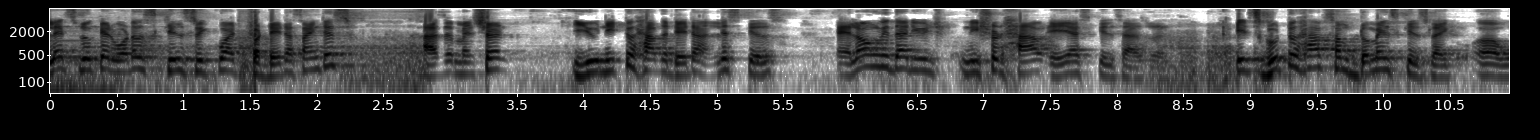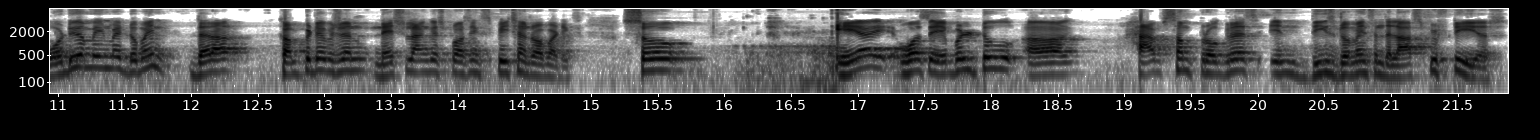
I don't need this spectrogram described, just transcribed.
let's look at what are the skills required for data scientists. As I mentioned, you need to have the data analyst skills. Along with that, you, you should have AI skills as well. It's good to have some domain skills like uh, what do you mean by domain? There are computer vision, natural language processing, speech and robotics. So AI was able to uh, have some progress in these domains in the last 50 years.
